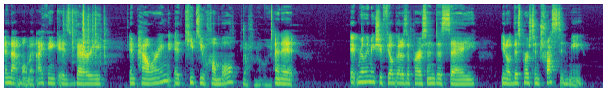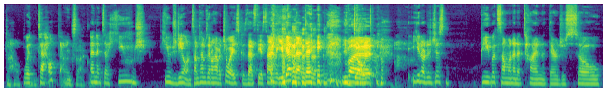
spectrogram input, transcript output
in that moment i think is very empowering it keeps you humble Definitely. and it it really makes you feel good as a person to say you know this person trusted me To help. with them. to help them Exactly. and it's a huge huge deal and sometimes i don't have a choice because that's the assignment you get that day You but don't. you know to just be with someone at a time that they're just so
